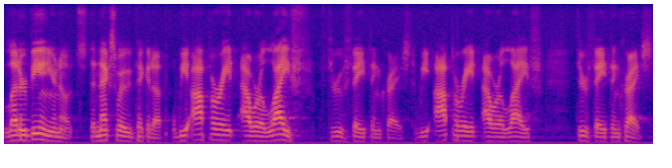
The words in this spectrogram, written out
Letter B in your notes. The next way we pick it up. We operate our life through faith in Christ. We operate our life through faith in Christ.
